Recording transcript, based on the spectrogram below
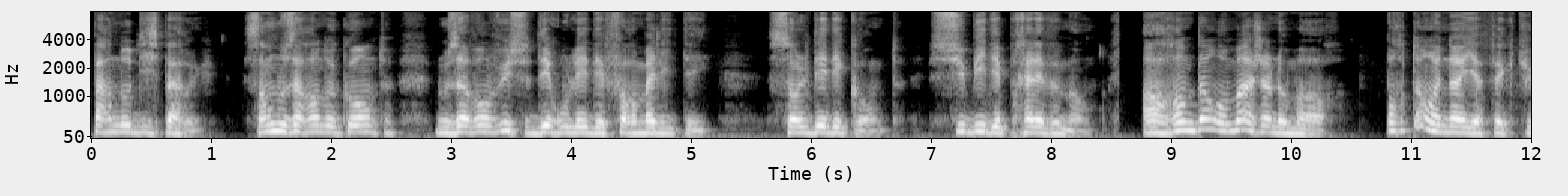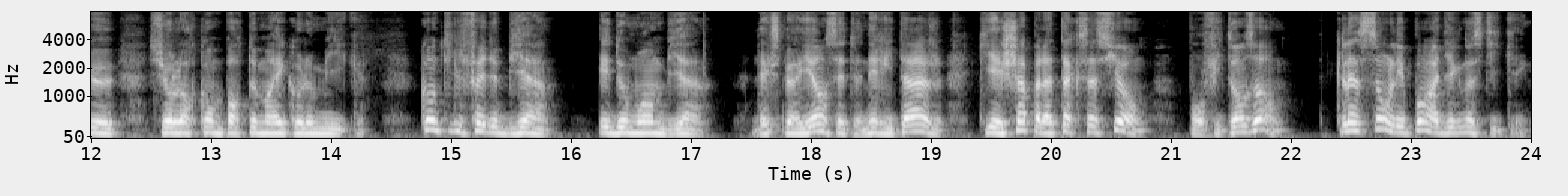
par nos disparus. Sans nous en rendre compte, nous avons vu se dérouler des formalités, solder des comptes, subi des prélèvements. En rendant hommage à nos morts, portons un œil affectueux sur leur comportement économique. Qu'ont-ils fait de bien et de moins bien L'expérience est un héritage qui échappe à la taxation. Profitons-en. Classons les points à diagnostiquer.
